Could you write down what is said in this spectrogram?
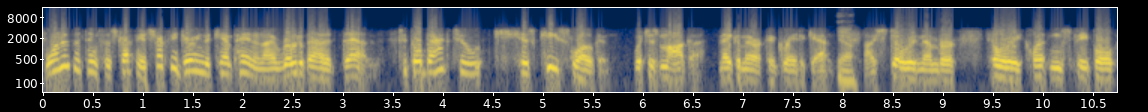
one of the things that struck me, it struck me during the campaign, and I wrote about it then, to go back to his key slogan, which is MAGA, Make America Great Again. Yeah. I still remember Hillary Clinton's people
